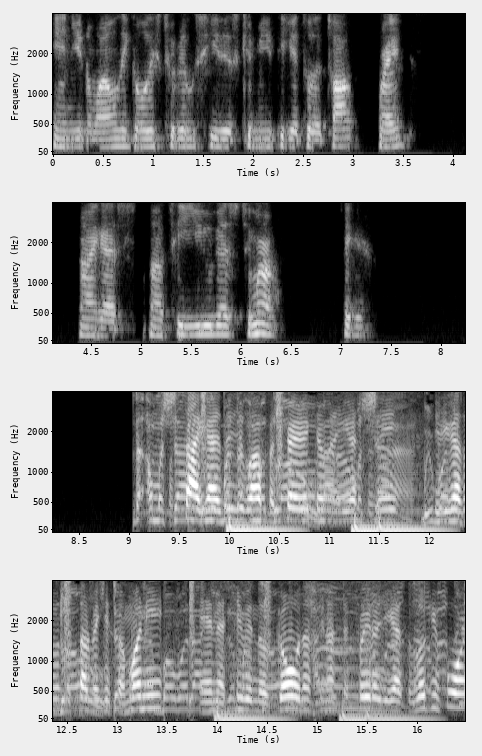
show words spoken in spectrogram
And, you know, my only goal is to really see this community get to the top, right? All right, guys. I'll see you guys tomorrow. Take care. What's up, guys? This is Alpha Trader coming at you guys today. If you guys want to start making some money and achieving those goals and financial freedom you guys are looking for,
